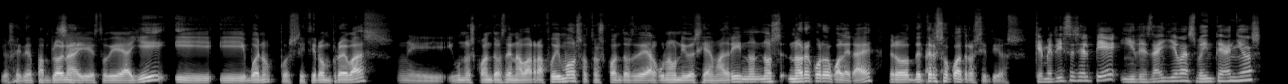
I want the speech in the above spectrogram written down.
yo soy de Pamplona y estudié allí y, bueno, pues se hicieron pruebas y, unos cuantos de Navarra fuimos, otros cuantos de alguna universidad de Madrid, no, no, recuerdo cuál era, ¿eh? pero de tres o cuatro sitios. Que metiste el pie y desde ahí llevas 20 años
